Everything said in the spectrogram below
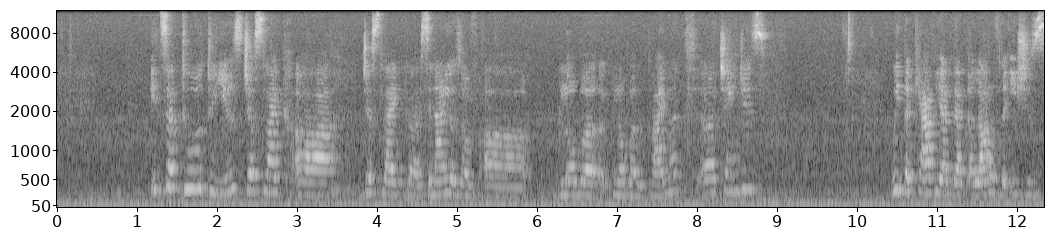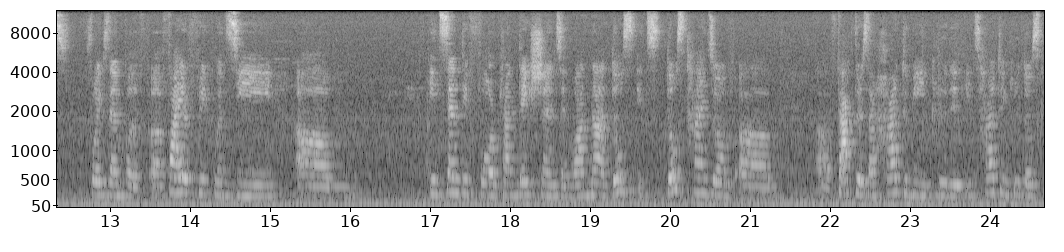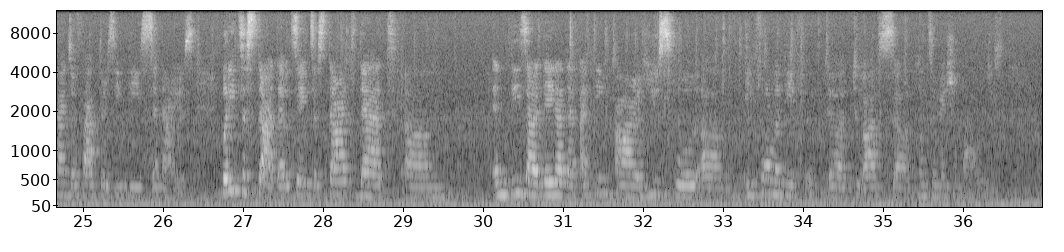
It's a tool to use just like uh, just like uh, scenarios of uh, global global climate uh, changes. With the caveat that a lot of the issues for example uh, fire frequency um, incentive for plantations and whatnot those it's those kinds of um, uh, factors are hard to be included it's hard to include those kinds of factors in these scenarios but it's a start I would say it's a start that um, and these are data that I think are useful, um, informative uh, to us uh, conservation biologists.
